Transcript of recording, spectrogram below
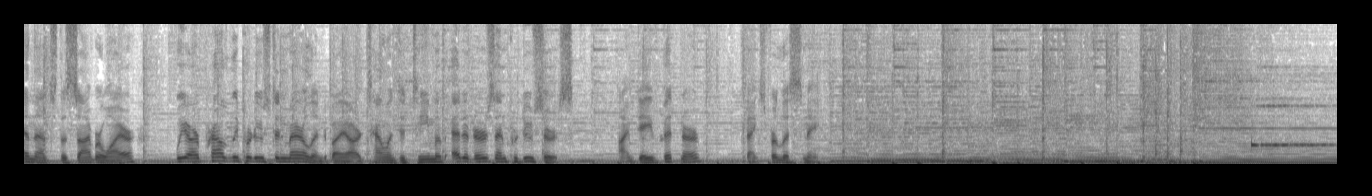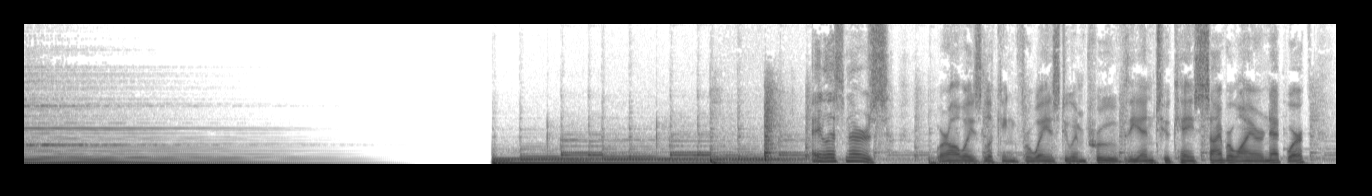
And that's the Cyberwire. We are proudly produced in Maryland by our talented team of editors and producers. I'm Dave Bittner. Thanks for listening. Hey, listeners. We're always looking for ways to improve the N2K Cyberwire network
